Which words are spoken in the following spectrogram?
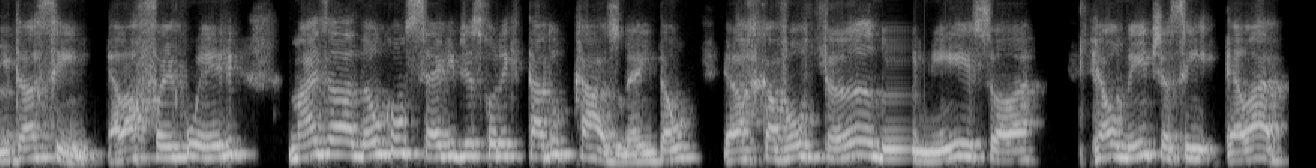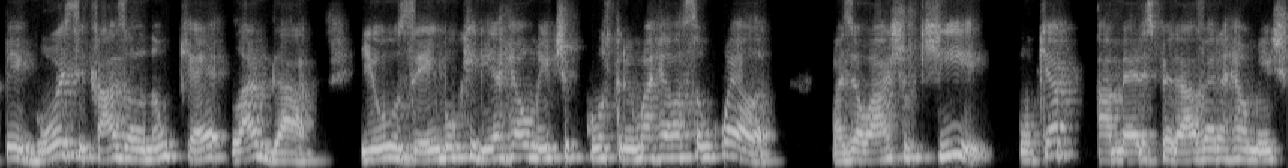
Então, assim, ela foi com ele, mas ela não consegue desconectar do caso, né? Então, ela fica voltando nisso, ela realmente, assim, ela pegou esse caso, ela não quer largar. E o Zabel queria realmente construir uma relação com ela. Mas eu acho que o que a Mary esperava era realmente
